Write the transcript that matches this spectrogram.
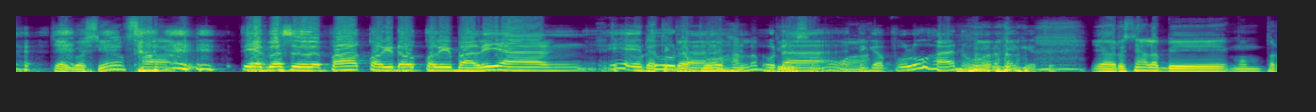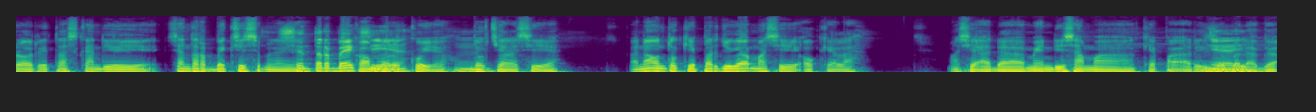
Thiago Silva. Thiago Silva, Kolido Kolibali yang Itu iya, udah 30-an lebih udah semua. 30-an umurnya gitu. ya harusnya lebih memprioritaskan di center back sih sebenarnya. Center back sih ya. menurutku ya, Hmm. untuk Chelsea ya. Karena untuk kiper juga masih oke lah. Masih ada Mendy sama Kepa Iya, iya. Arrizabalaga.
